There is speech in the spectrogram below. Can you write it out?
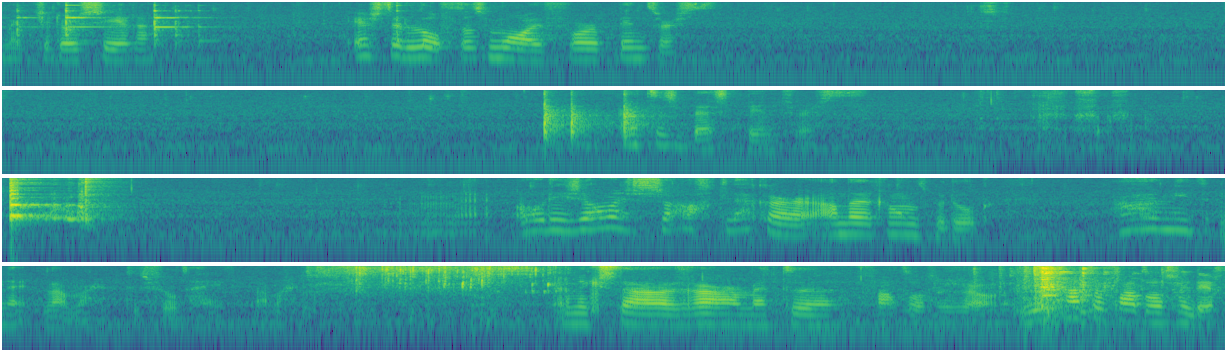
Met je doseren. Eerst de lof, dat is mooi voor Pinterest. Het is best Pinterest. Oh, die zalm is zacht lekker. Aan de rand bedoel ik. Oh, niet. Nee, laat maar. Het is veel te heet. Laat maar. En ik sta raar met de vaatwasser zo. Nu gaat de vaatwasser dicht.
